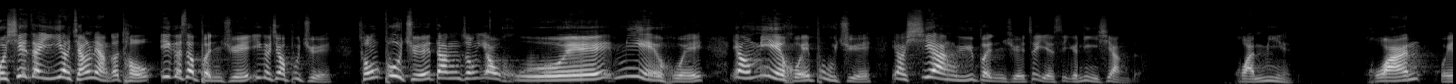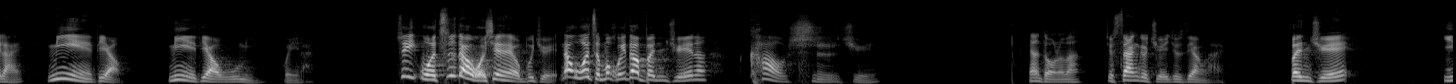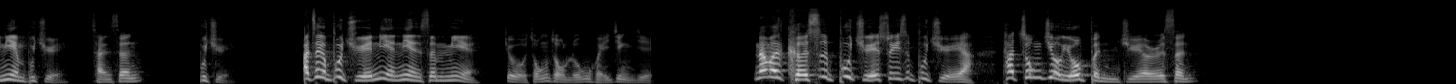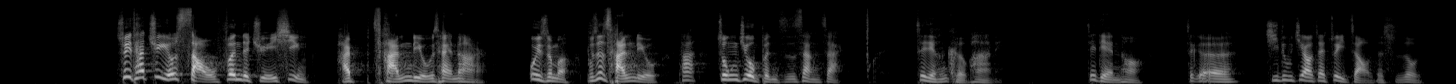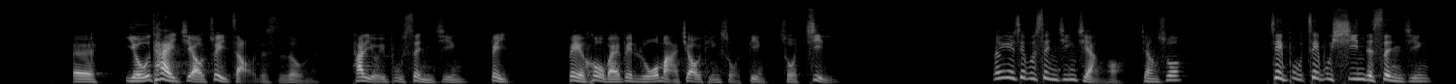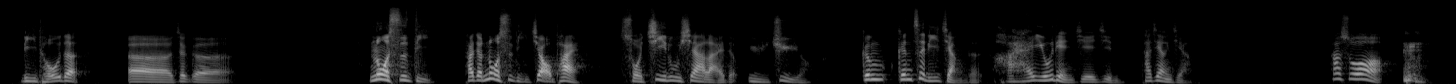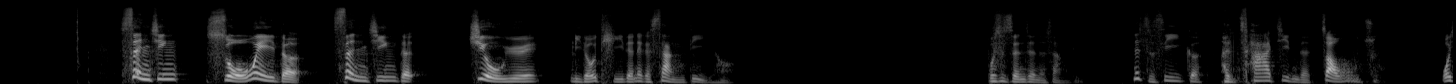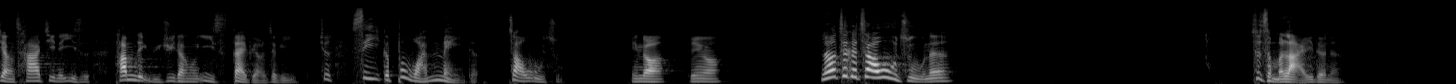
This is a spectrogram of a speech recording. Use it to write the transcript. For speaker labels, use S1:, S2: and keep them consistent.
S1: 我现在一样讲两个头，一个叫本觉，一个叫不觉。从不觉当中要回灭回，要灭回不觉，要向于本觉，这也是一个逆向的，还灭的，还回来灭掉，灭掉无名回来。所以我知道我现在有不觉，那我怎么回到本觉呢？靠始觉。这样懂了吗？就三个觉就是这样来，本觉一念不觉。产生不觉，啊，这个不觉念念生灭，就有种种轮回境界。那么，可是不觉虽是不觉呀，它终究由本觉而生，所以它具有少分的觉性，还残留在那儿。为什么？不是残留，它终究本质上在。这点很可怕呢。这点哈，这个基督教在最早的时候，呃。犹太教最早的时候呢，它有一部圣经被被后来被罗马教廷所定所禁。那因为这部圣经讲哦，讲说这部这部新的圣经里头的呃这个诺斯底，它叫诺斯底教派所记录下来的语句哦，跟跟这里讲的还还有点接近。他这样讲，他说 圣经。所谓的圣经的旧约里头提的那个上帝，哈，不是真正的上帝，那只是一个很差劲的造物主。我讲差劲的意思，他们的语句当中意思代表了这个意思，就是一个不完美的造物主。听到？听哦。然后这个造物主呢，是怎么来的呢？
